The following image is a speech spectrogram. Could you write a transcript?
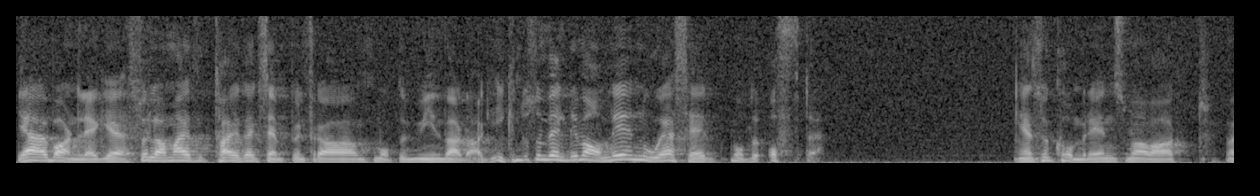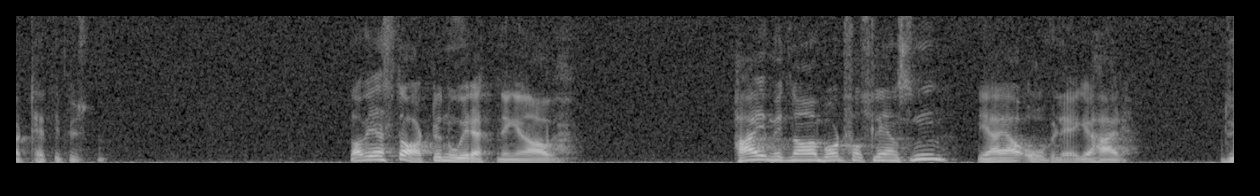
Jeg er barnelege, så la meg ta et eksempel fra måte, min hverdag. Ikke noe som veldig vanlig, noe jeg ser måte, ofte. En som kommer inn som har vært, vært tett i pusten. Da vil jeg starte noe i retningen av Hei, mitt navn er Bård Fossli Jensen. Jeg er overlege her. Du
